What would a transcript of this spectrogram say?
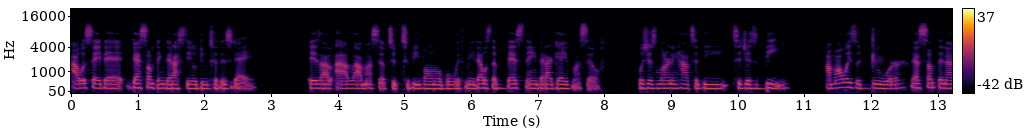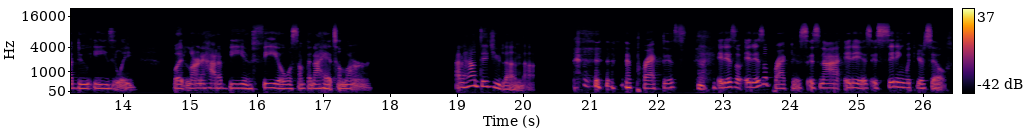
I would say that that's something that I still do to this day. Is I, I allow myself to to be vulnerable with me. That was the best thing that I gave myself was just learning how to be, to just be. I'm always a doer. That's something I do easily. But learning how to be and feel was something I had to learn. And how did you learn that? practice. it is a it is a practice. It's not, it is. It's sitting with yourself.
